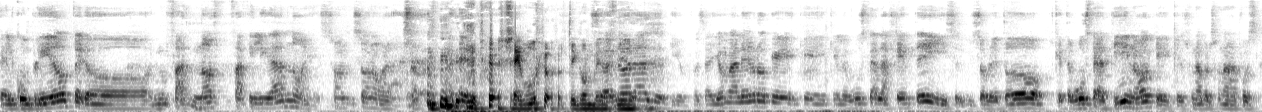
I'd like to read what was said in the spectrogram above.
el cumplido, pero no, facilidad no es, son, son horas. Seguro, estoy convencido. Son horas de tiempo. O sea, yo me alegro que, que, le guste a la gente y, sobre todo que te guste a ti, ¿no? Que, que es una persona pues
